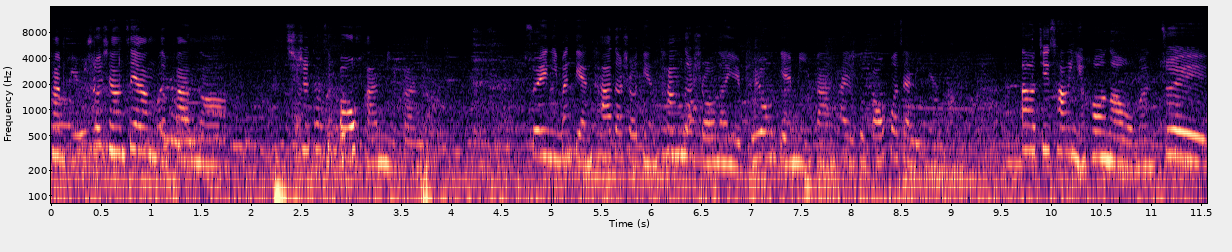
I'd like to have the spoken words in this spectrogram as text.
看，比如说像这样的饭呢，其实它是包含米饭的，所以你们点它的时候，点汤的时候呢，也不用点米饭，它也会包括在里面的。到机场以后呢，我们最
